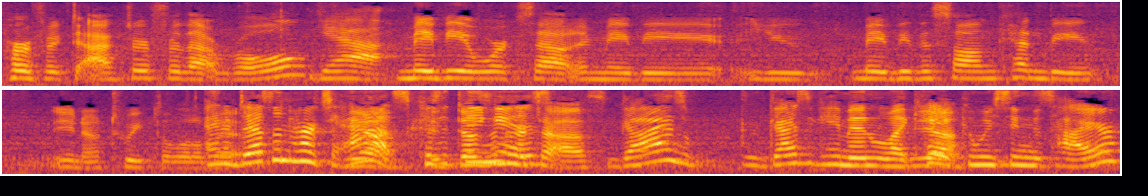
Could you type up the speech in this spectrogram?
perfect actor for that role, Yeah. maybe it works out, and maybe you maybe the song can be you know tweaked a little And bit. And it doesn't hurt to ask because it the thing doesn't hurt is, to ask. guys, guys that came in were like, "Hey, Yeah. can we sing this higher?"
